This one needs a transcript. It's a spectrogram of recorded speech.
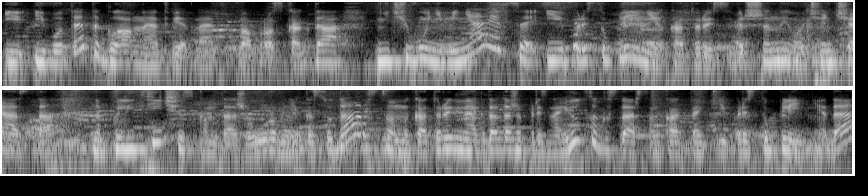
И, и вот это главный ответ на этот вопрос, когда ничего не меняется, и преступления, которые совершены очень часто на политическом даже уровне государством, и которые иногда даже признаются государством как такие преступления, да,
